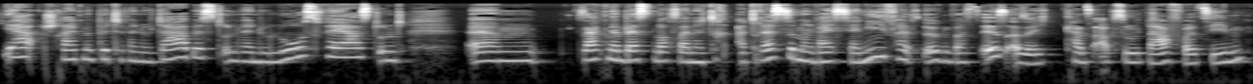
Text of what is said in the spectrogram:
ja, schreib mir bitte, wenn du da bist und wenn du losfährst und ähm, sagt mir am besten noch seine Adresse. Man weiß ja nie, falls irgendwas ist. Also ich kann es absolut nachvollziehen.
